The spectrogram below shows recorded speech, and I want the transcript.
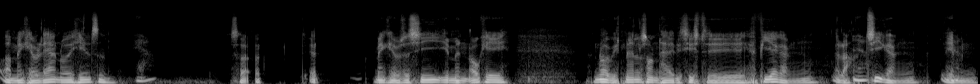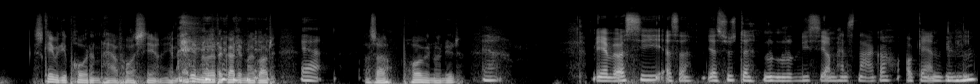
Og man kan jo lære noget hele tiden. Ja. Så at, at man kan jo så sige, jamen okay, nu har vi knaldet sådan her de sidste fire gange, eller Ja. ja. ti gange. Ja. Jamen, skal vi lige prøve den her for at se, jamen er det noget, der gør det noget godt? Ja. Og så prøver vi noget nyt. ja. Men jeg vil også sige, altså, jeg synes da, nu når du lige siger, om han snakker og gerne vil, Mhm. mm-hmm.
